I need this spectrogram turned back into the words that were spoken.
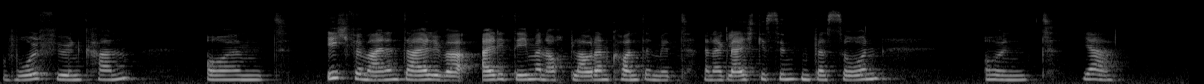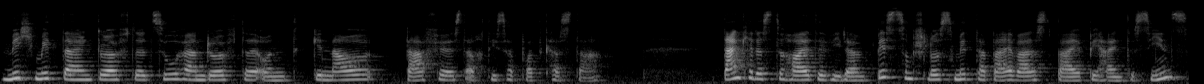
wohlfühlen kann. Und ich für meinen Teil über all die Themen auch plaudern konnte mit einer gleichgesinnten Person. Und ja, mich mitteilen durfte, zuhören durfte und genau dafür ist auch dieser Podcast da. Danke, dass du heute wieder bis zum Schluss mit dabei warst bei Behind the Scenes.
